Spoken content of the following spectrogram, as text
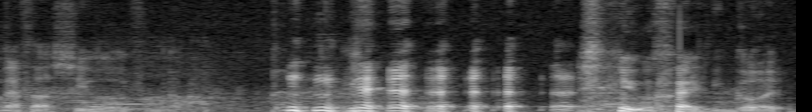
That's how she looks, bro. she looks like good.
